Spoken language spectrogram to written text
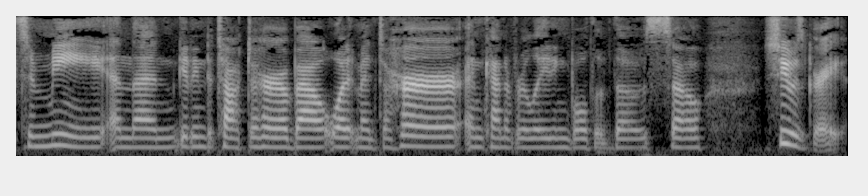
to me and then getting to talk to her about what it meant to her and kind of relating both of those. So she was great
